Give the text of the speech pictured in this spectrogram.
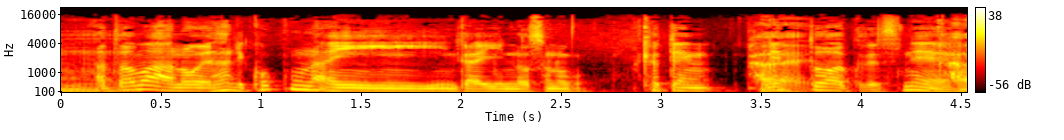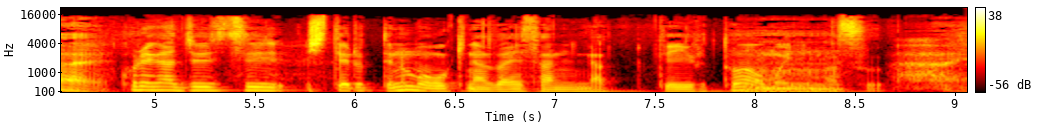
うん、あとは、まあ、あの、やはり国内外のその拠点、ネットワークですね、はい、これが充実してるっていうのも大きな財産になっているとは思います。はい、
